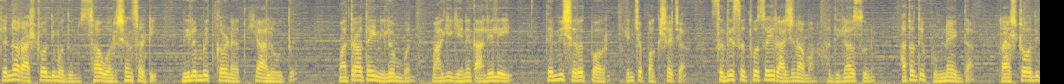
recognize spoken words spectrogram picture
त्यांना राष्ट्रवादीमधून सहा वर्षांसाठी निलंबित करण्यात हे आलं होतं. मात्र आता हे निलंबन मागे घेण्यात आलेलेही त्यांनी शरद पवार यांच्या पक्षाच्या सदस्यत्वाचाही राजीनामा हा दिला असून आता ते पुन्हा एकदा राष्ट्रवादीत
